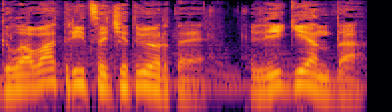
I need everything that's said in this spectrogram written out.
Глава 34. Легенда.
